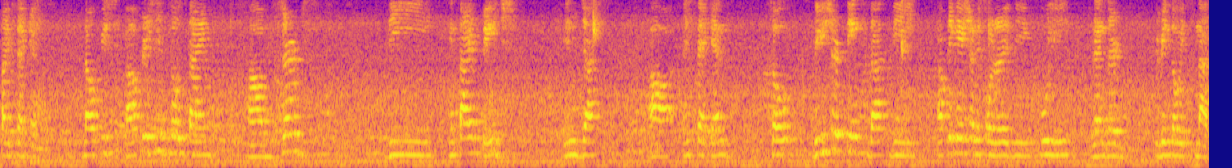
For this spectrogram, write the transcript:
five seconds. Now uh, perceived load time um, serves the entire page in just uh, a second. So the user thinks that the application is already fully rendered even though it's not.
